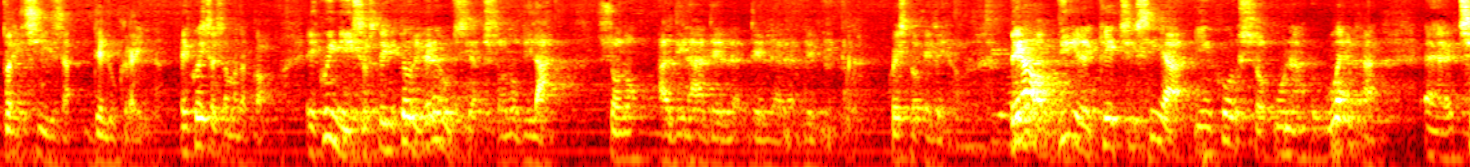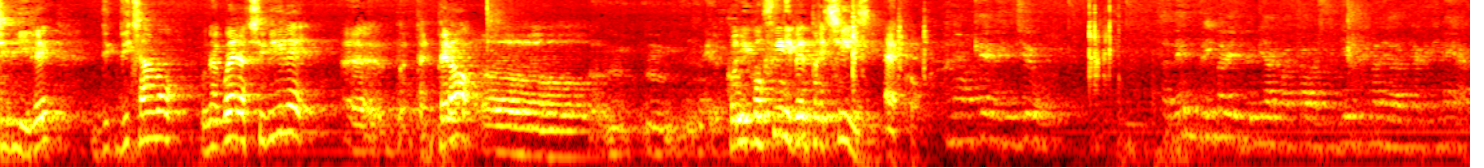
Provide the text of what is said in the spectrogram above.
precisa dell'Ucraina e questo siamo d'accordo. E quindi i sostenitori della Russia sono di là, sono al di là del, del, del. Questo è vero. Però dire che ci sia in corso una guerra eh, civile, di, diciamo una guerra civile eh, però eh, con i confini ben precisi, ecco. No, che dicevo, ben prima del 2014, ben prima della Crimea,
